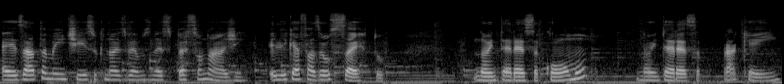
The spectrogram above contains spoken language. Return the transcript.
É exatamente isso que nós vemos nesse personagem. Ele quer fazer o certo. Não interessa como, não interessa para quem,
